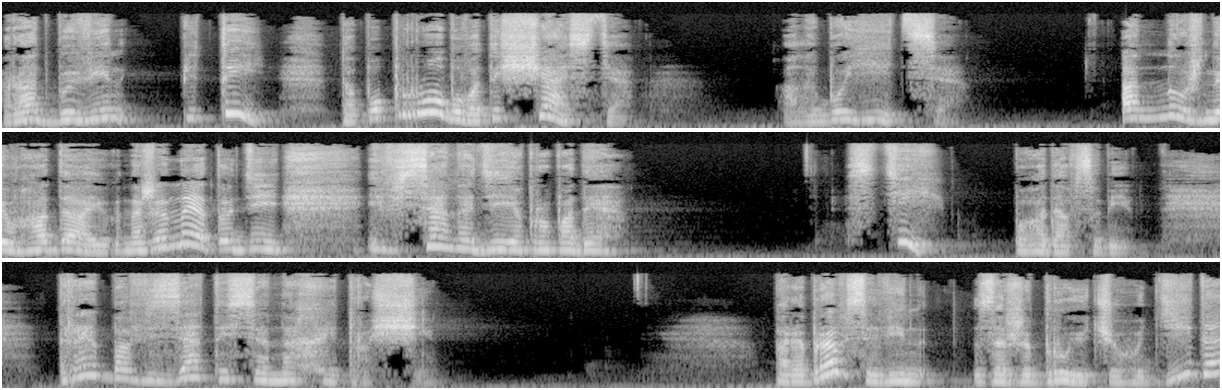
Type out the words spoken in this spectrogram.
Рад би він піти та попробувати щастя, але боїться. А ну ж не вгадаю, нажене тоді, і вся надія пропаде. Стій, погадав собі, треба взятися на хитрощі. Перебрався він за жебруючого діда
